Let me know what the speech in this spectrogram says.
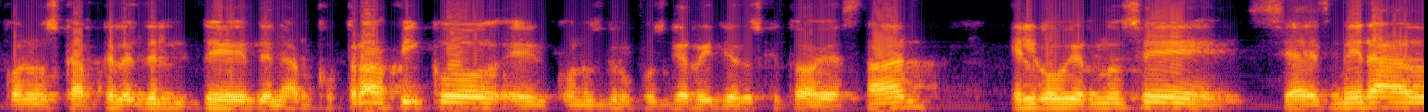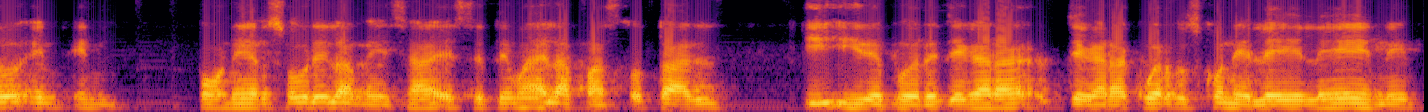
con los cárteles de, de, narcotráfico, eh, con los grupos guerrilleros que todavía están. El gobierno se, se ha esmerado en, en, poner sobre la mesa este tema de la paz total y, y de poder llegar a, llegar a acuerdos con el ELN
